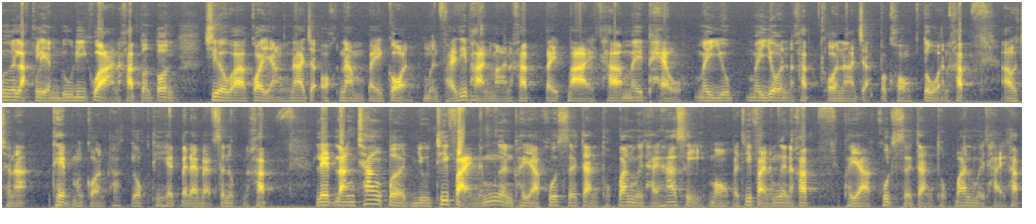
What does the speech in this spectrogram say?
มือหลักเหลี่ยมดูดีกว่านะครับต้นๆเชื่อว่าก็ยังน่าจะออกนำไปก่อนเหมือนไฟที่ผ่านมานะครับไปปลายถ้าไม่แผ่วไม่ยุบไม่ย่นนะครับก็น่าจะประคองตัวนะครับเอาชนะ เทพมังกรพักยกที่เฮ็ดไปได้แบบสนุกนะครับเลดหลังช่างเปิดอยู่ที่ฝ่ายน้ำเงินพยาคุดเสือจันทร์ถกบ้านมวยไทย 5-4 มองไปที่ฝ่ายน้ำเงินนะครับพยาคุดเสือจันทร์ถกบ้านมวยไทยครับ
